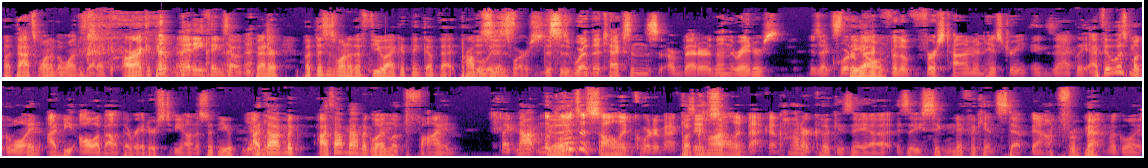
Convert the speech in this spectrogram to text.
but that's one of the ones that I could, or I could think of many things that would be better, but this is one of the few I could think of that probably this is, worse. This is where the Texans are better than the Raiders. Is that It's the quarterback only- for the first time in history? Exactly. If it was McGloin, I'd be all about the Raiders. To be honest with you, Yeah, I but- thought Mc, I thought Matt McGloin looked fine. Like not McGloin's good. a solid quarterback. He's a Con- solid backup. Connor Cook is a uh, is a significant step down from Matt McGloin.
